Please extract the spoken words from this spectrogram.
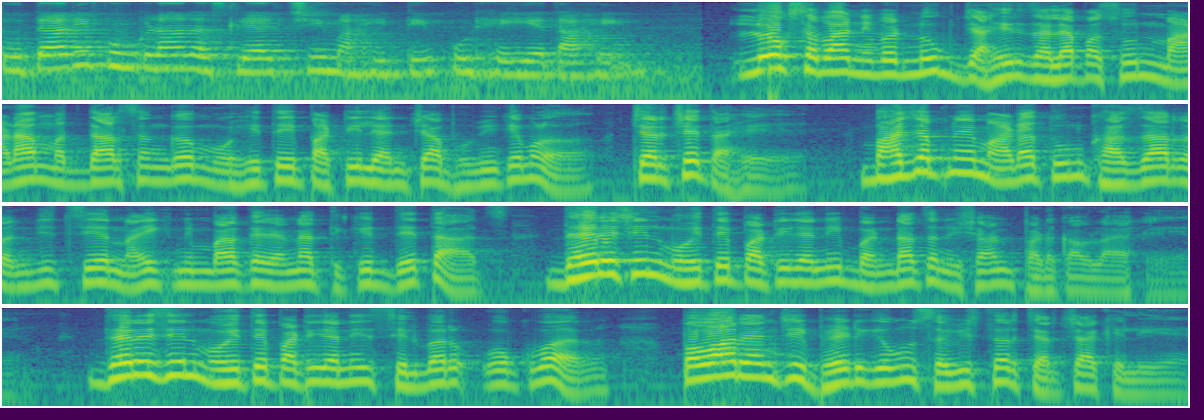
तुतारी फुंकणार असल्याची माहिती पुढे येत आहे. लोकसभा निवडणूक जाहीर झाल्यापासून माडा मतदारसंघ मोहिते पाटील यांच्या भूमिकेमुळं चर्चेत आहे. भाजपने माडातून खासदार रणजितसिंह नाईक निंबाळकर यांना तिकीट देताच धैर्यशील मोहिते पाटील यांनी बंडाचं निशाण फडकावलं आहे. धैर्यशील मोहिते पाटील यांनी सिल्वर ओकवर पवार यांची भेट घेऊन सविस्तर चर्चा केली आहे.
